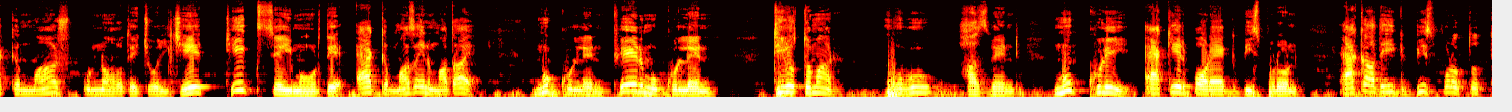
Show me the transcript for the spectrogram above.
এক মাস পূর্ণ হতে চলছে, ঠিক সেই মুহূর্তে এক মাসের মাথায় মুখ খুললেন, ফের মুখ খুললেন তিলোত্তমার হবু হাজব্যান্ড মুখ খুলেই একের পর এক বিস্ফোরণ, একাধিক বিস্ফোরক তথ্য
